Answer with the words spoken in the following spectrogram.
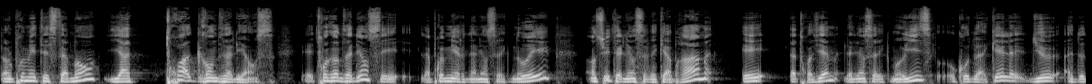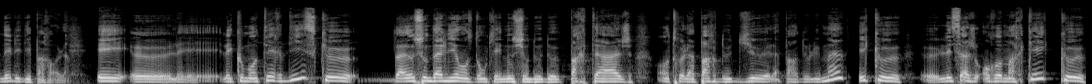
dans le Premier Testament, il y a trois grandes alliances. Et trois grandes alliances, c'est la première une alliance avec Noé, ensuite alliance avec Abraham et la troisième, l'alliance avec Moïse, au cours de laquelle Dieu a donné les dix paroles. Et euh, les, commentaires disent que la notion d'alliance, donc il y a une notion de, de partage entre la part de Dieu et la part de l'humain, et que euh, les sages ont remarqué que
